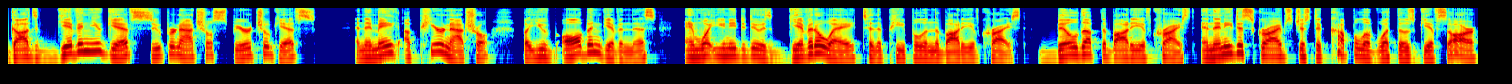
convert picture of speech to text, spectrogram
God's given you gifts, supernatural, spiritual gifts and they may appear natural, but you've all been given this. And what you need to do is give it away to the people in the body of Christ. Build up the body of Christ. And then he describes just a couple of what those gifts are.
